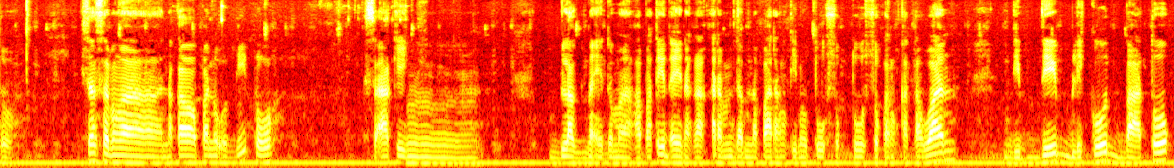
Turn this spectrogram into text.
To isa sa mga nakakapanood dito sa aking vlog na ito mga kapatid ay nakakaramdam na parang tinutusok-tusok ang katawan, dibdib, likod, batok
